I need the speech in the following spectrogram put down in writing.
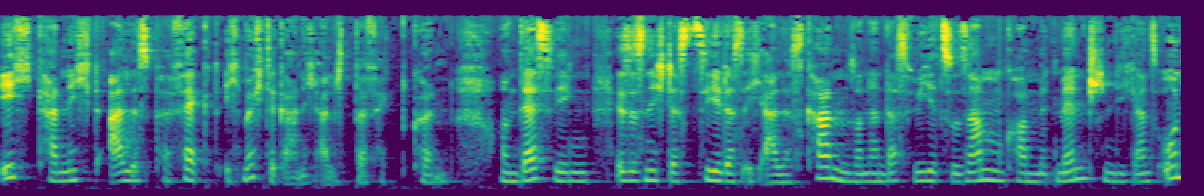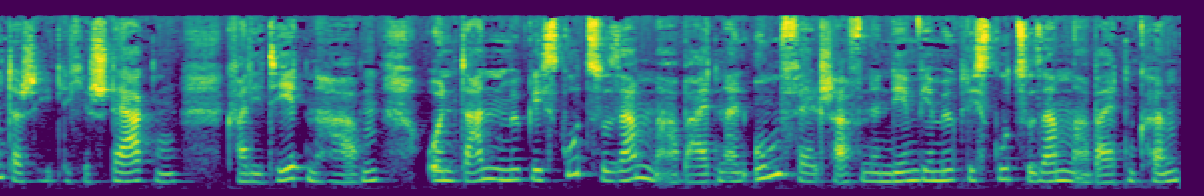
ich kann nicht alles perfekt. Ich möchte gar nicht alles perfekt können. Und deswegen ist es nicht das Ziel, dass ich alles kann, sondern dass wir zusammenkommen mit Menschen, die ganz unterschiedliche Stärken, Qualitäten haben und dann möglichst gut zusammenarbeiten, ein Umfeld schaffen, in dem wir möglichst gut zusammenarbeiten können,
